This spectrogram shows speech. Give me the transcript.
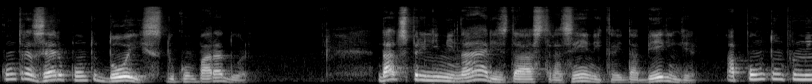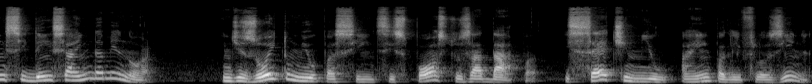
contra 0,2 do comparador. Dados preliminares da AstraZeneca e da Beringer apontam para uma incidência ainda menor, em 18 mil pacientes expostos à DAPA e 7 mil à empagliflozina,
